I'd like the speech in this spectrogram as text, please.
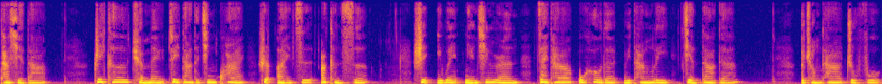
他写道：“这颗全美最大的金块是来自阿肯色，是一位年轻人在他屋后的鱼塘里捡到的。而从他祖父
